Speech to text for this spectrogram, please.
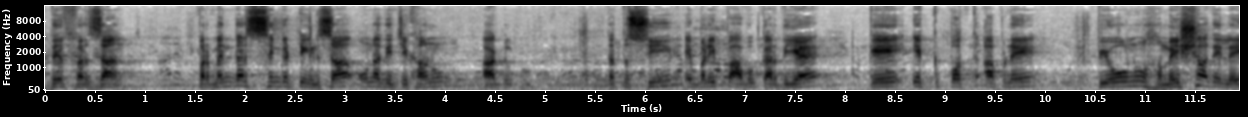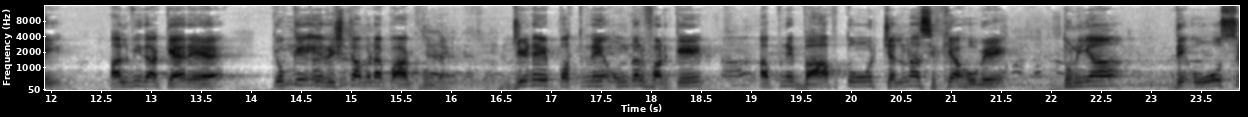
ਦੇ ਫਰਜ਼ੰਦ ਪਰਮਿੰਦਰ ਸਿੰਘ ਢੀਂਡਸਾ, ਉਹਨਾਂ ਦੀ ਚਿਖਾ ਨੂੰ ਅੱਗ ਤਾਂ ਤਸਵੀਰ ਇਹ ਬੜੀ ਭਾਵੁਕ ਕਰਦੀ ਹੈ ਕਿ ਇੱਕ ਪੁੱਤ ਆਪਣੇ ਪਿਓ ਨੂੰ ਹਮੇਸ਼ਾ ਦੇ ਲਈ ਅਲਵਿਦਾ ਕਹਿ ਰਿਹਾ ਹੈ, ਕਿਉਂਕਿ ਇਹ ਰਿਸ਼ਤਾ ਬੜਾ ਪਾਕ ਹੁੰਦਾ ਹੈ। ਜਿਹੜੇ ਪੁੱਤ ਨੇ ਉਂਗਲ ਫੜ ਕੇ ਆਪਣੇ ਬਾਪ ਤੋਂ ਚੱਲਣਾ ਸਿੱਖਿਆ ਹੋਵੇ, ਦੁਨੀਆ ਦੇ ਉਸ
